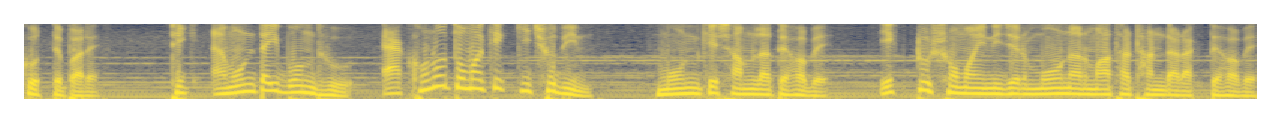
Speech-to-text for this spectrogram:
করতে পারে। ঠিক এমনটাই বন্ধু এখনও তোমাকে কিছুদিন মনকে সামলাতে হবে। একটু সময় নিজের মন আর মাথা ঠান্ডা রাখতে হবে।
